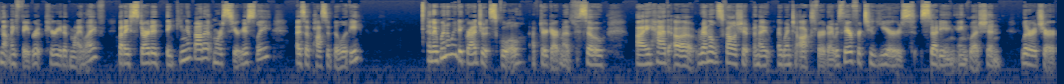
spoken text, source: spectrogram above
not my favorite period of my life, but I started thinking about it more seriously as a possibility. And I went away to graduate school after Dartmouth. So I had a Reynolds scholarship and I, I went to Oxford. I was there for two years studying English and literature.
